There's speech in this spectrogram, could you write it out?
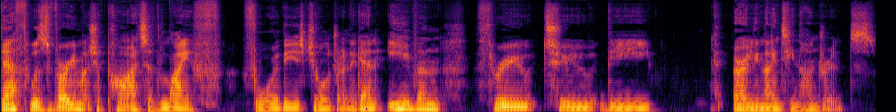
Death was very much a part of life for these children. Again, even through to the early 1900s,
